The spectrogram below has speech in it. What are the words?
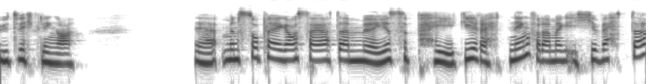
utviklinga. Eh, men så pleier jeg å si at det er mye som peker i retning, for dem jeg ikke vet det,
